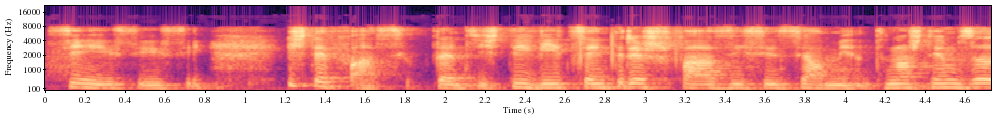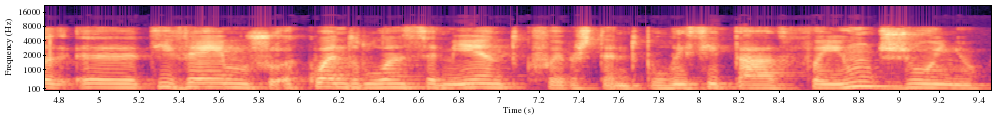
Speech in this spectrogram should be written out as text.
Sim, sim, sim. Isto é fácil. Portanto, isto divide-se em três fases, essencialmente. Nós temos, uh, tivemos, quando do lançamento, que foi bastante publicitado, foi 1 de junho,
